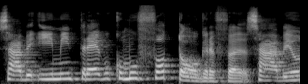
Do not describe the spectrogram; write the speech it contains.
Sabe? E me entrego como fotógrafa, sabe? Eu,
